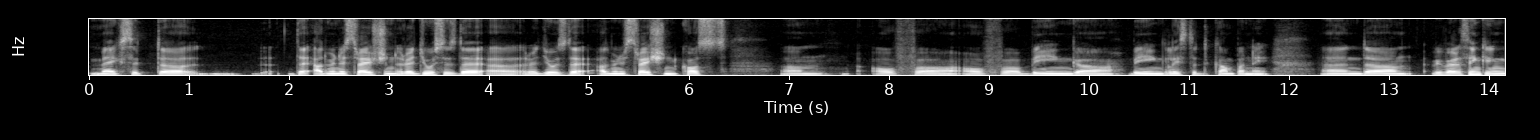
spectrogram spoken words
makes it uh, the administration reduces the uh, reduce the administration costs um, of uh, of uh, being uh, being listed company, and um, we were thinking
